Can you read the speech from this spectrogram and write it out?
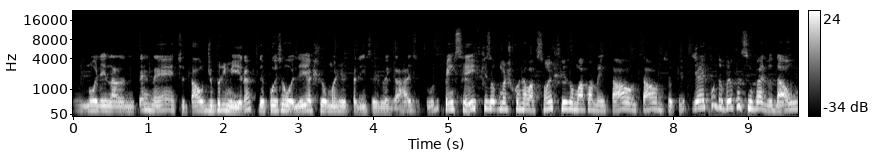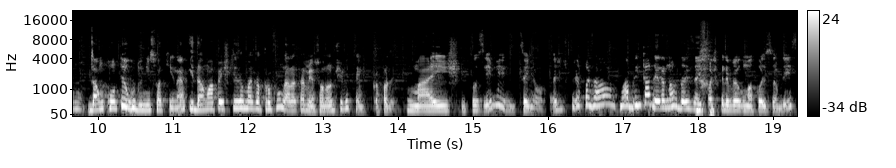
Não olhei nada na internet e tal, de primeira. Depois eu olhei, achei umas referências legais e tudo. Pensei, fiz algumas correlações, fiz um mapa mental e tal, não sei o quê. E aí quando eu vi, eu falei assim, velho, dá um, dá um conteúdo nisso aqui, né? E dá uma pesquisa mais aprofundada também, só não tive tempo para fazer. Mas, inclusive, senhor, a gente podia fazer uma, uma brincadeira nós dois aí, pode escrever alguma coisa sobre isso?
